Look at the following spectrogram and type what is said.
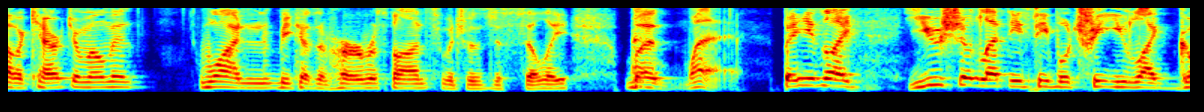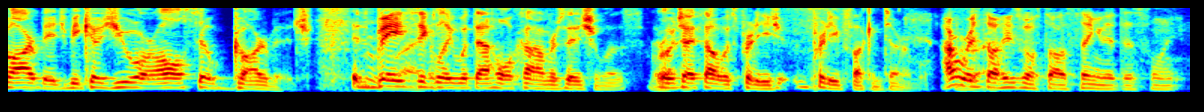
of a character moment. One because of her response, which was just silly, but what? But he's like, you should let these people treat you like garbage because you are also garbage. It's basically what that whole conversation was, which I thought was pretty pretty fucking terrible. I really thought he was gonna start singing at this point.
